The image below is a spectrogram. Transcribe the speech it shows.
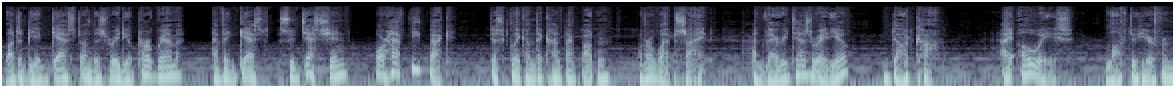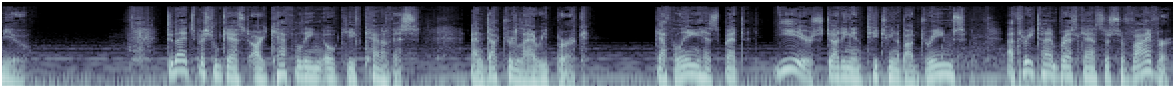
want to be a guest on this radio program, have a guest suggestion, or have feedback, just click on the contact button of our website at veritasradio.com. I always love to hear from you. Tonight's special guests are Kathleen O'Keefe Kanavos and Dr. Larry Burk. Kathleen has spent years studying and teaching about dreams, a three time breast cancer survivor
